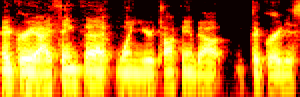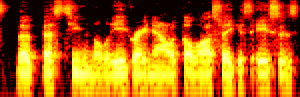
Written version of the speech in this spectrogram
I agree. I think that when you're talking about the greatest, the best team in the league right now with the Las Vegas Aces,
